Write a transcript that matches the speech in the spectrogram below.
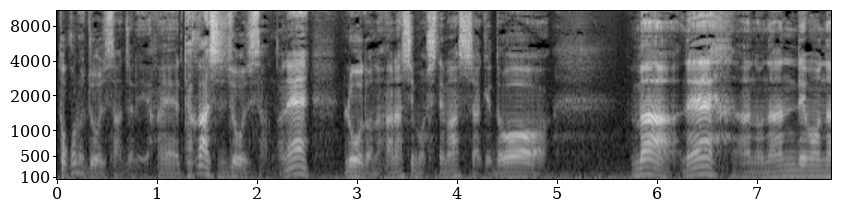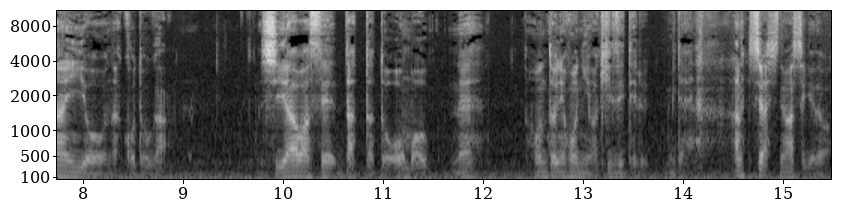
所ジョージさんじゃねえや、えー、高橋ジョージさんがね、ロードの話もしてましたけど、まあね、あの、何でもないようなことが、幸せだったと思う。ね。本当に本人は気づいてる、みたいな 話はしてましたけど。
